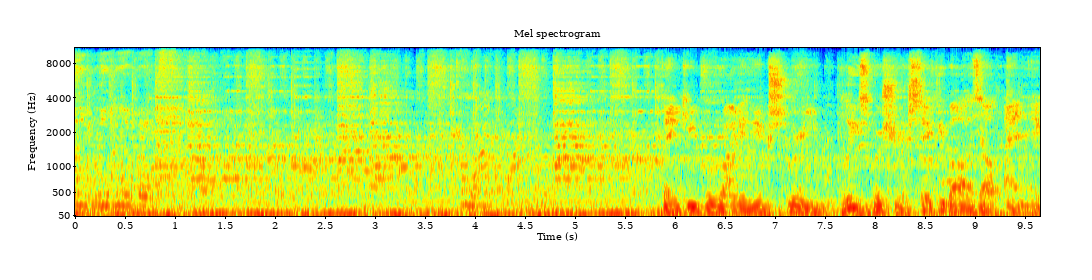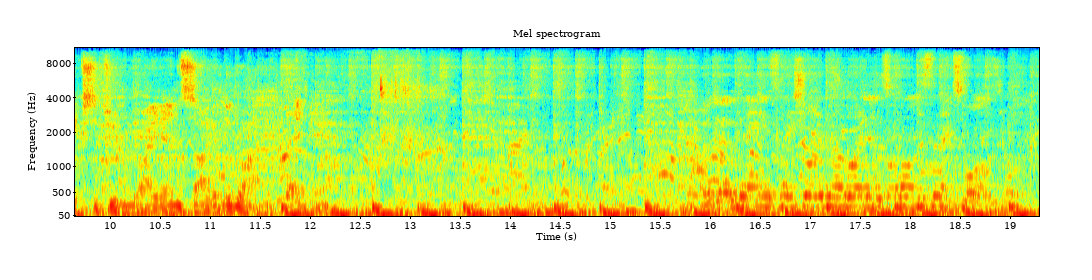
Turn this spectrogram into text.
Leave me here dancing? Come on. Thank you for riding extreme. Please push your safety bars up and exit to the right hand side of the ride. Thank you. Let's make sure have riders. Come on, this is the next one.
